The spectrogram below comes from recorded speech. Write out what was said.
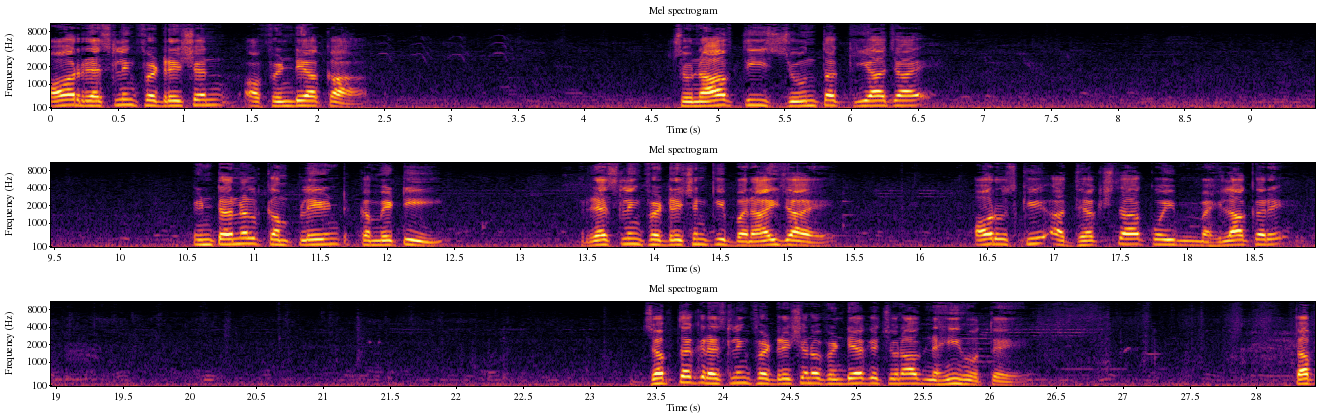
और रेसलिंग फेडरेशन ऑफ़ इंडिया का चुनाव 30 जून तक किया जाए। Internal complaint committee wrestling federation की बनाई जाए। और उसकी अध्यक्षता कोई महिला करे। जब तक रेसलिंग फेडरेशन ऑफ़ इंडिया के चुनाव नहीं होते, तब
